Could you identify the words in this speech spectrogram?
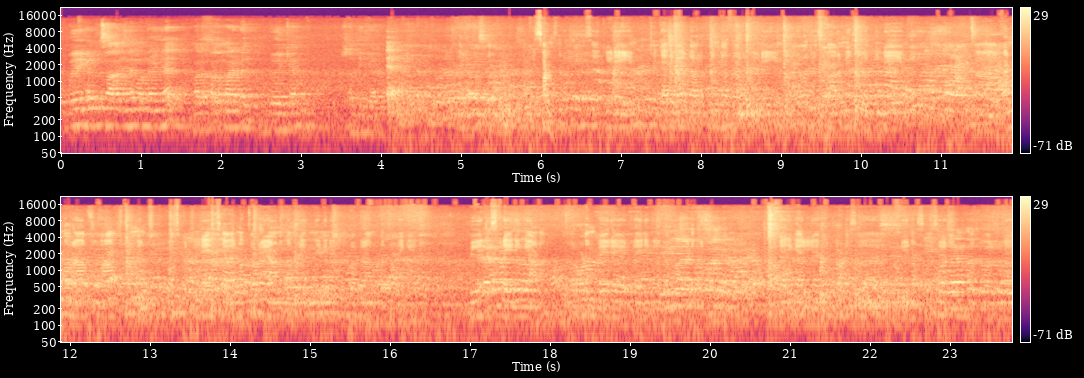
ഉപയോഗിക്കുന്ന സാഹചര്യം വന്നു കഴിഞ്ഞാൽ ഫലപ്രദമായിട്ട് ഉപയോഗിക്കാൻ ശ്രദ്ധിക്കുക. ബി എൽ എസ് ട്രെയിനിങ് ആണ് നൂറോളം പേര് ട്രെയിനിങ്ങിൽ യൂണിയൻ അസോസിയേഷൻ അതുപോലെ തന്നെ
